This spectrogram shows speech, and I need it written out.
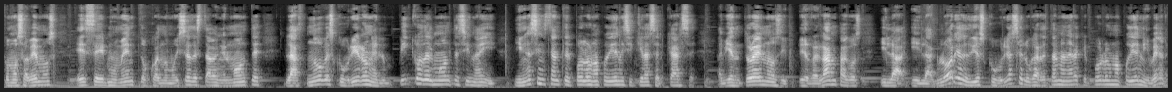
Como sabemos, ese momento cuando Moisés estaba en el monte, las nubes cubrieron el pico del monte Sinaí y en ese instante el pueblo no podía ni siquiera acercarse. Habían truenos y, relámpagos y la, y la gloria de Dios cubrió ese lugar de tal manera que el pueblo no podía ni ver.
